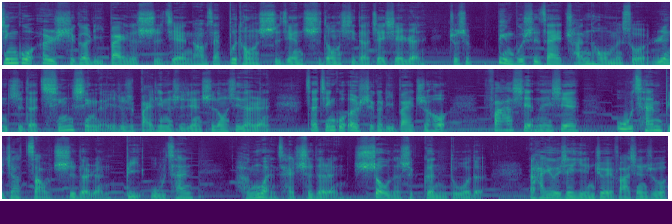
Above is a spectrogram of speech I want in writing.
经过二十个礼拜的时间，然后在不同时间吃东西的这些人，就是并不是在传统我们所认知的清醒的，也就是白天的时间吃东西的人，在经过二十个礼拜之后，发现那些午餐比较早吃的人，比午餐很晚才吃的人瘦的是更多的。那还有一些研究也发现说，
